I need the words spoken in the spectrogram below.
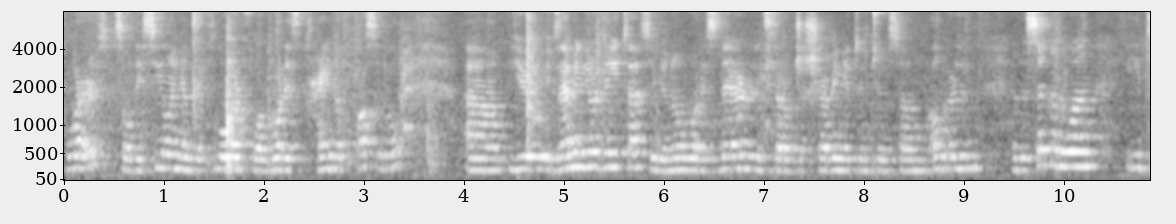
borders, so the ceiling and the floor for what is kind of possible. Um, you examine your data so you know what is there instead of just shoving it into some algorithm. And the second one, it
